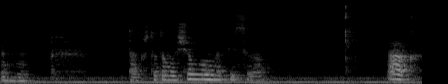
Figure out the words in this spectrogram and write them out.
Угу. Так, что там еще было написано? Так,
